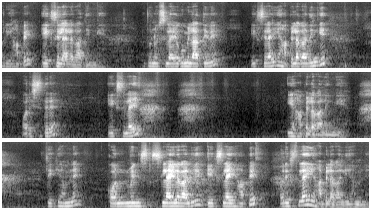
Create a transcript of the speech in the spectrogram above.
और यहाँ पे एक सिलाई लगा देंगे। दोनों सिलाइयों को मिलाते हुए एक सिलाई यहाँ पे लगा देंगे और इसी तरह एक सिलाई यहाँ पे लगा लेंगे। देखिए हमने कॉर्नर में सिलाई लगा ली है, एक सिलाई यहाँ पे और एक सिलाई यहाँ पे लगा ली हमने।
